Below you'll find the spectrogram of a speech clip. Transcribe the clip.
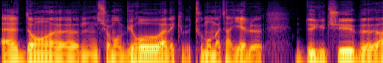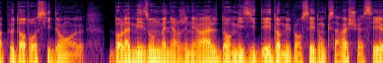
dans sur mon bureau avec tout mon matériel de YouTube, un peu d'ordre aussi dans dans la maison de manière générale, dans mes idées, dans mes pensées. Donc ça va, je suis assez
